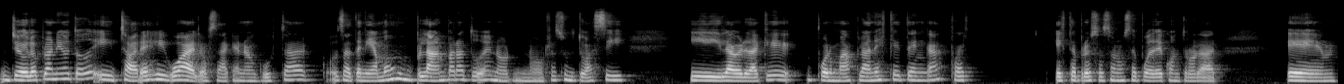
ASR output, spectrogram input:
yo lo planeo todo y Char es igual, o sea, que nos gusta, o sea, teníamos un plan para todo y no, no resultó así. Y la verdad que por más planes que tengas, pues este proceso no se puede controlar. Eh,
